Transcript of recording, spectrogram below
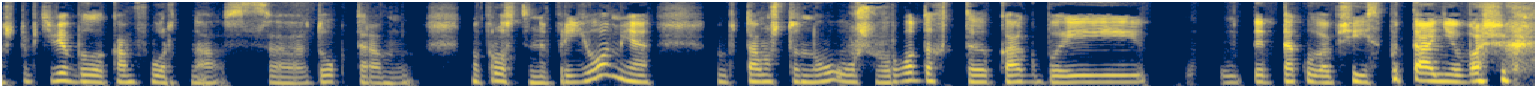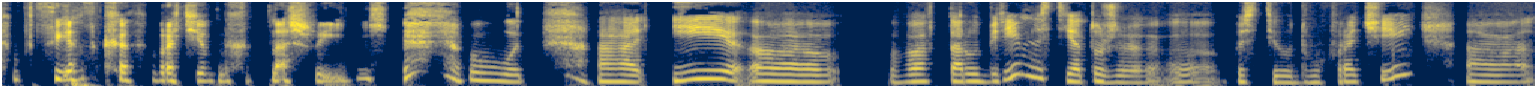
чтобы тебе было комфортно с доктором, ну, просто на приеме, потому что, ну, уж в родах-то как бы это такое вообще испытание ваших пациентско-врачебных отношений. Вот. А, и во вторую беременность я тоже э, посетила двух врачей. Э,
